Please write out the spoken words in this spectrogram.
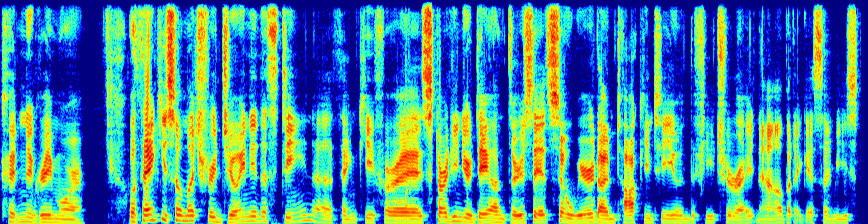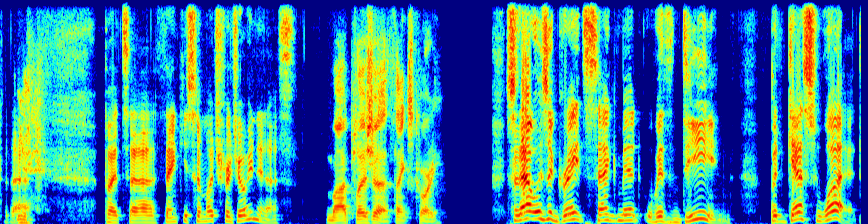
Couldn't agree more. Well, thank you so much for joining us, Dean. Uh, thank you for uh, starting your day on Thursday. It's so weird. I'm talking to you in the future right now, but I guess I'm used to that. but uh, thank you so much for joining us. My pleasure. Thanks, Corey. So that was a great segment with Dean. But guess what?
